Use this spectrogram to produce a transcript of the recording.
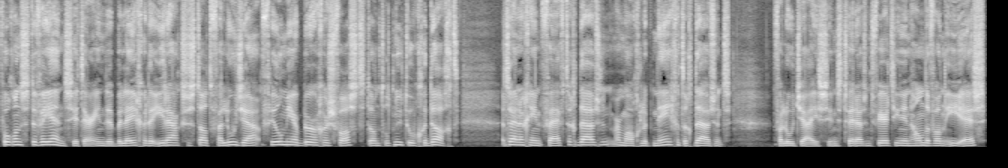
Volgens de VN zit er in de belegerde Iraakse stad Fallujah... veel meer burgers vast dan tot nu toe gedacht. Het zijn er geen 50.000, maar mogelijk 90.000. Fallujah is sinds 2014 in handen van IS...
